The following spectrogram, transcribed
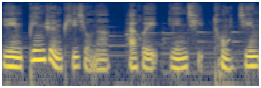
饮冰镇啤酒呢还会引起痛经。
